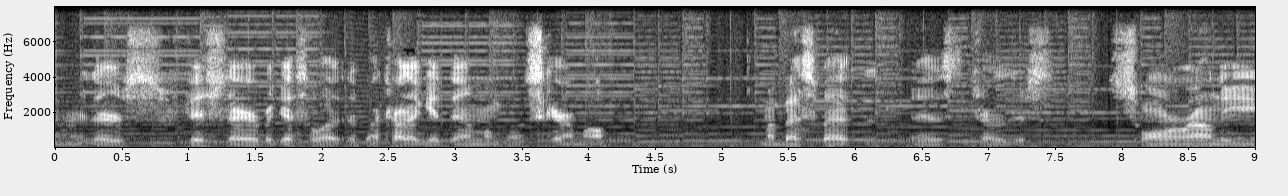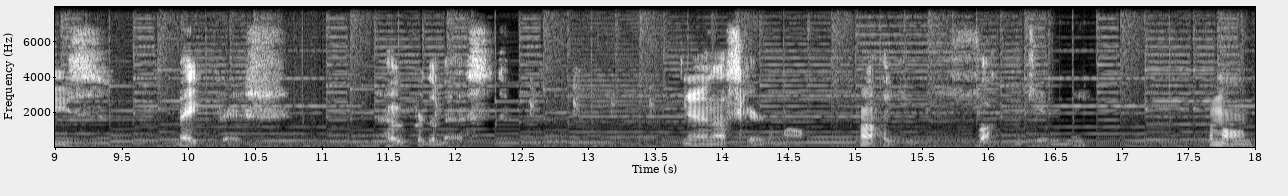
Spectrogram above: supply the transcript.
Alright, there's fish there, but guess what? If I try to get them, I'm gonna scare them off my best bet is to try to just swarm around these bait fish hope for the best. And I scared them off. Oh, you fucking kidding me? Come on.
